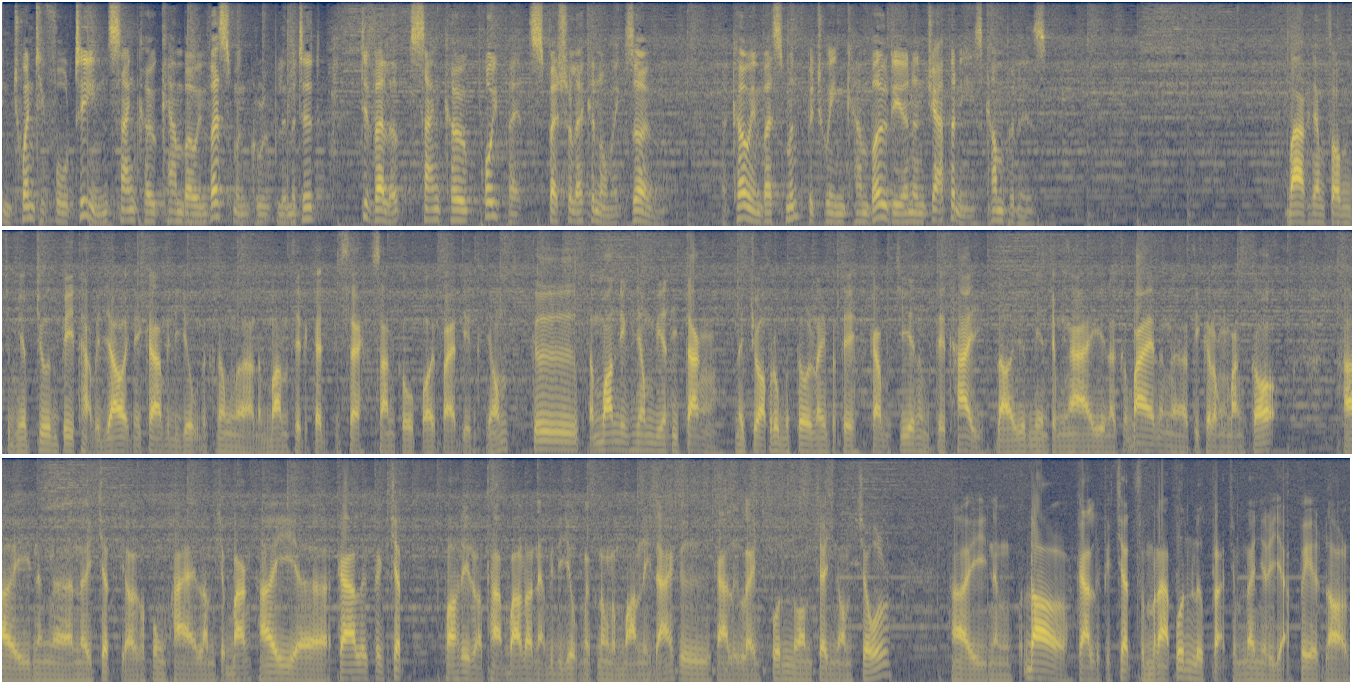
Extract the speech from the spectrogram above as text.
in 2014, Sanco Cambo Investment Group Limited developed Sanco Poipet Special Economic Zone, a co investment between Cambodian and Japanese companies. បាទខ្ញុំសូមជម្រាបជូនពីថាប្រយោជន៍នៃការវិនិយោគនៅក្នុងតំបន់សេដ្ឋកិច្ចពិសេសសានកូប៉ោយប៉ែតយើងខ្ញុំគឺតំបន់យើងខ្ញុំមានទីតាំងនៅជាប់ព្រំប្រទល់នៃប្រទេសកម្ពុជានិងប្រទេសថៃដោយយើងមានចម្ងាយនៅក្បែរនឹងទីក្រុងបាងកក ហើយនឹងនៅចិត្តកំពង់ផែលំច្បាំងហើយការលើកទឹកចិត្តរបស់រាជរដ្ឋាភិបាលដល់អ្នកវិនិយោគនៅក្នុងតំបន់នេះដែរគឺការលើកលែងពន្ធនាំចេញនាំចូលហើយនឹងផ្ដល់ការលើកទឹកចិត្តសម្រាប់ពន្ធលើប្រាក់ចំណេញរយៈពេលដល់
